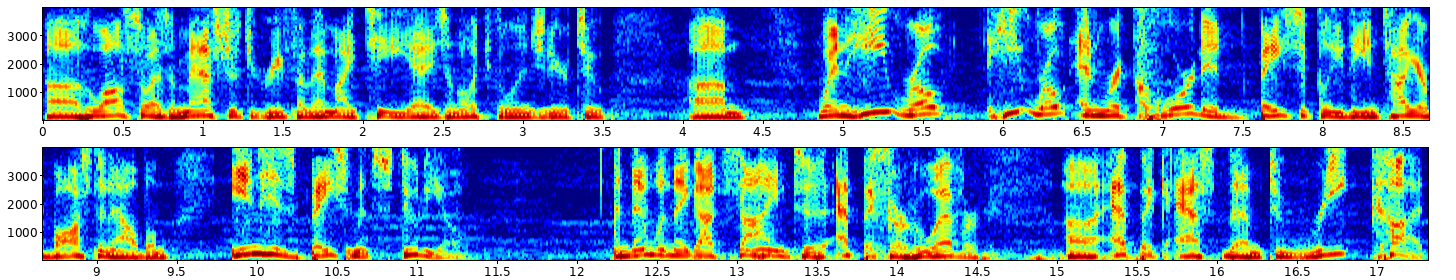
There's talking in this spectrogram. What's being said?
uh, who also has a master's degree from MIT. Yeah, he's an electrical engineer too. Um, when he wrote, he wrote and recorded basically the entire Boston album in his basement studio. And then when they got signed to Epic or whoever, uh, Epic asked them to recut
